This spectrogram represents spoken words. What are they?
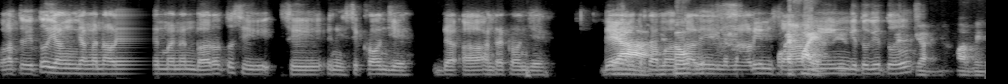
Waktu itu yang yang kenalin mainan baru tuh si si ini si Kronje, Da- eh, Andre Kronje. Dia Ya, yang pertama itu kali ngenalin ya? farming gitu-gitu. Ya, farming.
